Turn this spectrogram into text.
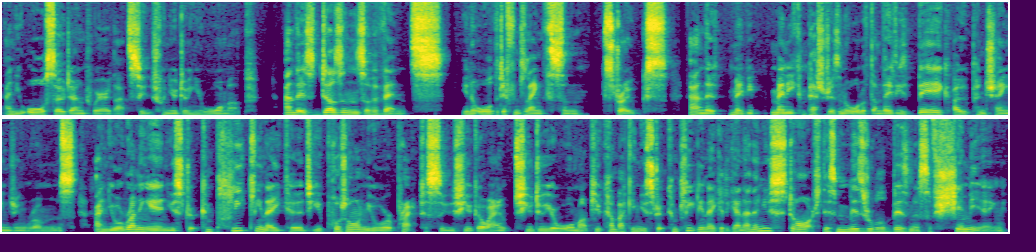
and you also don't wear that suit when you're doing your warm up and there's dozens of events you know all the different lengths and strokes and there's maybe many competitors in all of them. They have these big open changing rooms, and you're running in, you strip completely naked, you put on your practice suit, you go out, you do your warm up, you come back and you strip completely naked again, and then you start this miserable business of shimmying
